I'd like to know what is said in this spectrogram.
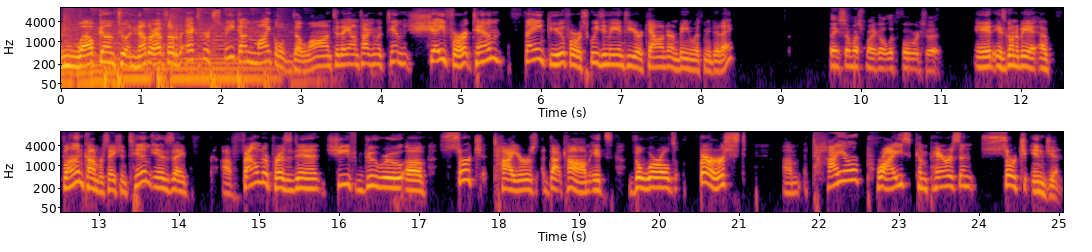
And welcome to another episode of Expert Speak. I'm Michael DeLon. Today I'm talking with Tim Shaffer. Tim, thank you for squeezing me into your calendar and being with me today. Thanks so much, Michael. Look forward to it. It is going to be a, a fun conversation. Tim is a, a, founder, president, chief guru of searchtires.com. It's the world's first um, tire price comparison search engine.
